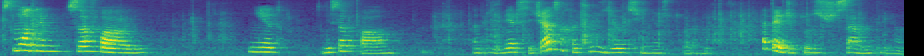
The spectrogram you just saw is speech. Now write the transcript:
Смотрим, совпало ли. Нет, не совпало. Например, сейчас я хочу сделать синюю сторону. Опять же, тот же самый прием.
